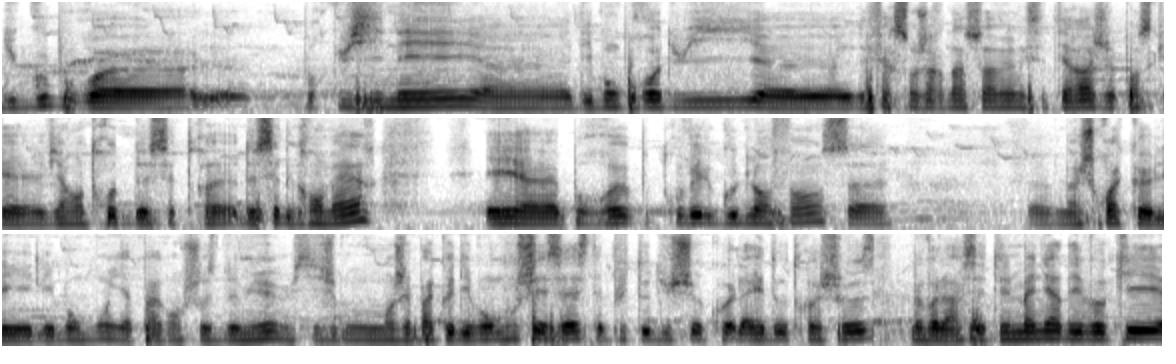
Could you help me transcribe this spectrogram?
du goût pour pour cuisiner, euh, des bons produits, euh, de faire son jardin soi-même, etc. Je pense qu'elle vient entre autres de cette, de cette grand-mère. Et euh, pour retrouver le goût de l'enfance, bah, je crois que les, bonbons, il n'y a pas grand-chose de mieux. Même si je ne mangeais pas que des bonbons chez elle, c'était plutôt du chocolat et d'autres choses. Mais voilà, c'est une manière d'évoquer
